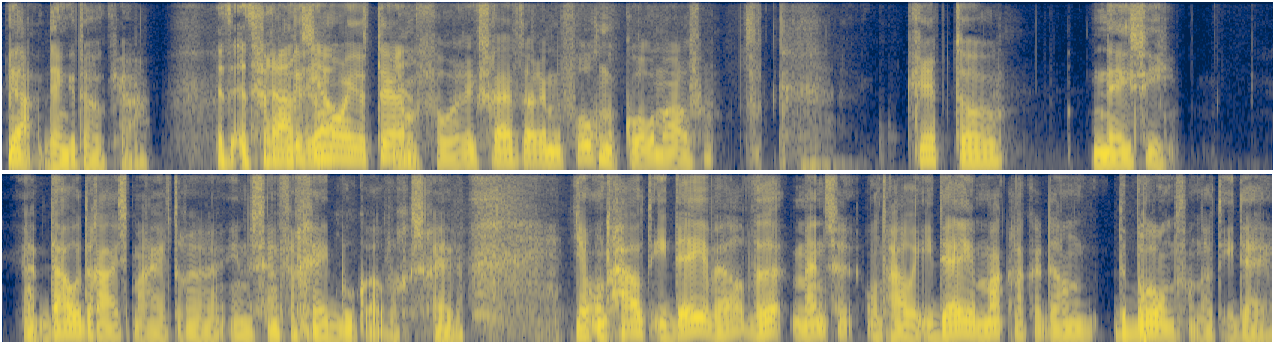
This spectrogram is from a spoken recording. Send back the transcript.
ja denk het ook, ja. Het, het Er is een mooie term Ja. voor. Ik schrijf daar in de volgende column over. Cryptonesie. Ja, Douwe Draaisma heeft er eh, in zijn vergeetboek over geschreven. Je onthoudt ideeën wel. We mensen onthouden ideeën makkelijker dan de bron van dat idee.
